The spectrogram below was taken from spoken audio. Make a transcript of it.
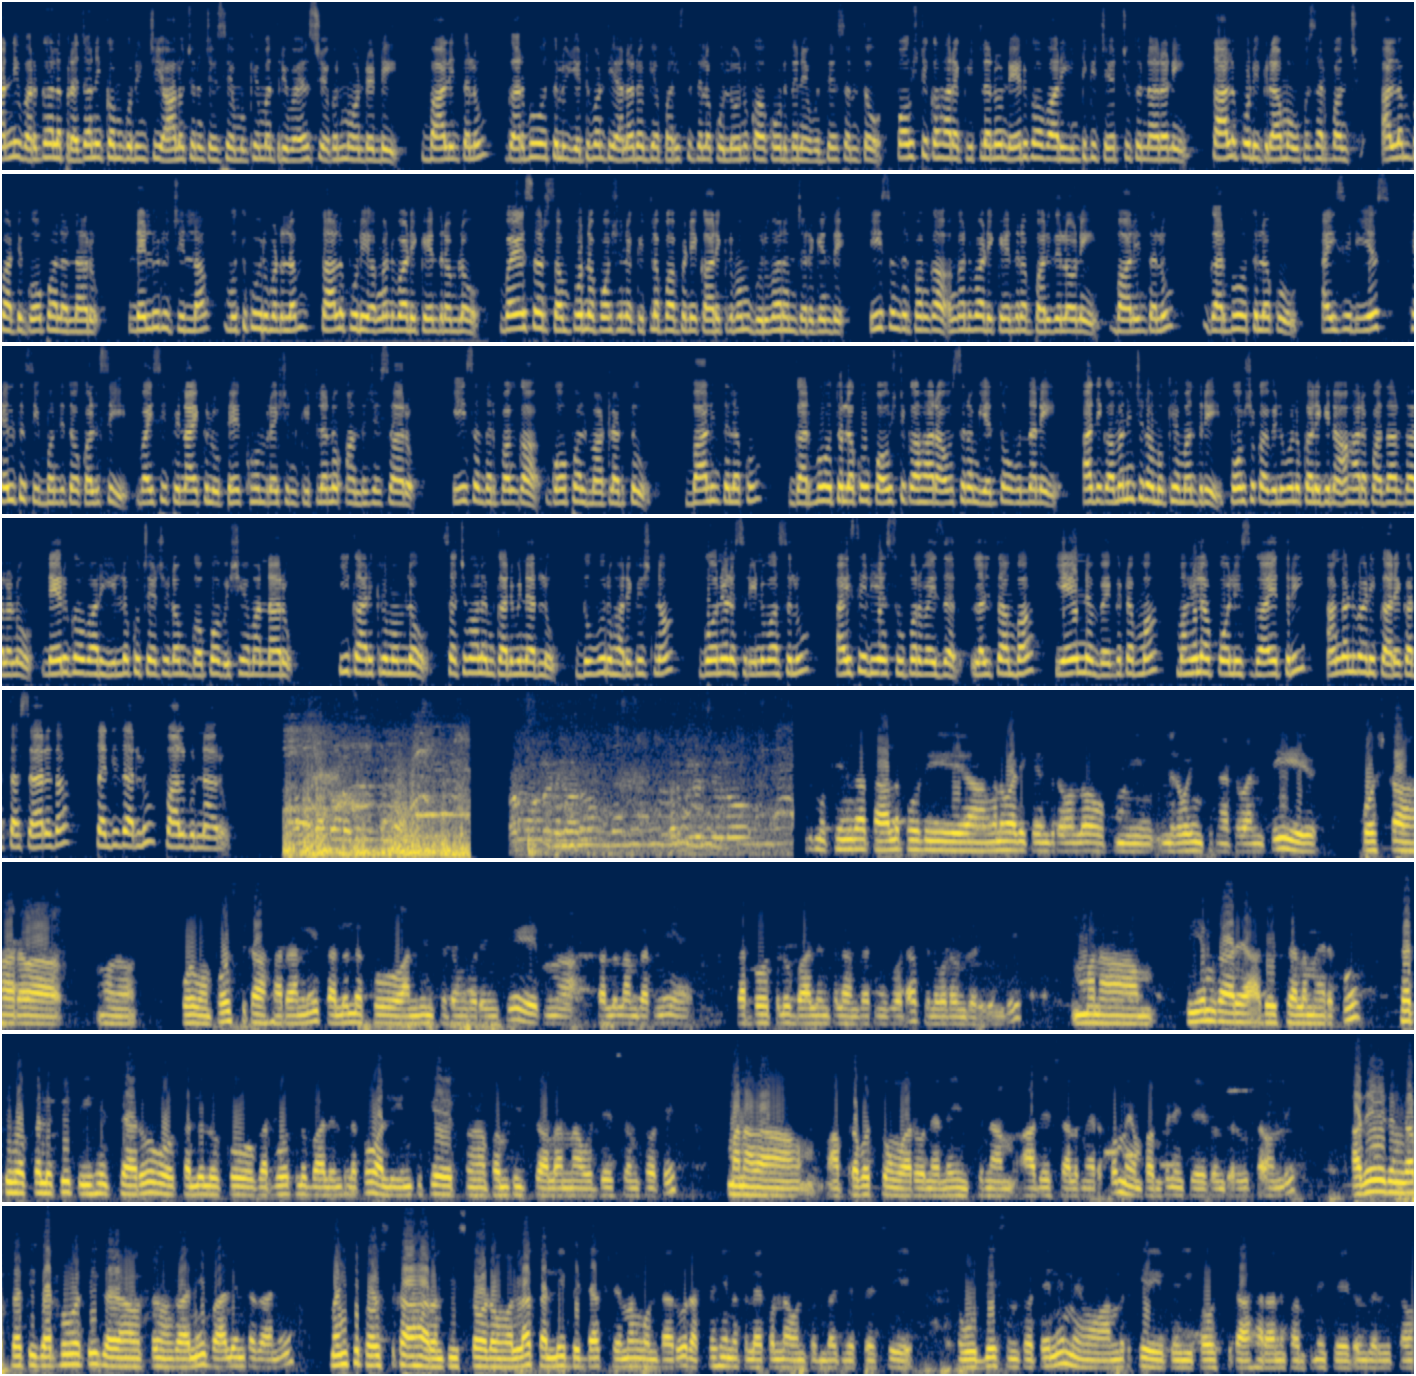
అన్ని వర్గాల ప్రజానికం గురించి ఆలోచన చేసే ముఖ్యమంత్రి వైఎస్ జగన్మోహన్ రెడ్డి బాలింతలు గర్భవతులు ఎటువంటి అనారోగ్య పరిస్థితులకు లోను కాకూడదనే ఉద్దేశంతో పౌష్టికాహార కిట్లను నేరుగా వారి ఇంటికి చేర్చుతున్నారని తాళపూడి గ్రామ ఉప సర్పంచ్ అల్లంపాటి గోపాల్ అన్నారు. నెల్లూరు జిల్లా ముతుకూరు మండలం తాళపూడి అంగన్వాడీ కేంద్రంలో వైఎస్ఆర్ సంపూర్ణ పోషణ కిట్ల పంపిణీ కార్యక్రమం గురువారం జరిగింది. ఈ సందర్భంగా అంగన్వాడీ కేంద్రం పరిధిలోని బాలింతలు గర్భవతులకు ఐసీడీఎస్ హెల్త్ సిబ్బందితో కలిసి వైసీపీ నాయకులు టేక్ హోమ్ రేషన్ కిట్లను అందజేశారు. ఈ సందర్భంగా గోపాల్ మాట్లాడుతూ బాలింతలకు గర్భవతులకు పౌష్టికాహార అవసరం ఎంతో ఉందని అది గమనించిన ముఖ్యమంత్రి పోషక విలువలు కలిగిన ఆహార పదార్థాలను నేరుగా వారి ఇళ్ళకు చేర్చడం గొప్ప విషయమన్నారు. ఈ కార్యక్రమంలో సచివాలయం కన్వీనర్లు Duvvuru Harikrishna Gonela Srinivasulu ICDS supervisor Lalithamba ANM Venkatamma మహిళా పోలీస్ గాయత్రి అంగన్వాడీ కార్యకర్త శారద తదితరులు పాల్గొన్నారు. ముఖ్యంగా తాళ్ళపూడి అంగన్వాడీ కేంద్రంలో నిర్వహించినటువంటి పోషకాహార పౌష్టికాహారాన్ని తల్లులకు అందించడం గురించి తల్లులందరినీ గర్భవతులు బాలింతలందరినీ కూడా పిలవడం జరిగింది. మన సీఎం గారి ఆదేశాల మేరకు ప్రతి ఒక్కరికి టీహెచ్ఆర్ తల్లులకు గర్భవతులు బాలింతలకు వాళ్ళ ఇంటికే పంపించాలన్న ఉద్దేశంతో మన ప్రభుత్వం వారు నిర్ణయించిన ఆదేశాల మేరకు మేము పంపిణీ చేయడం జరుగుతూ ఉంది. అదేవిధంగా ప్రతి గర్భవతి కానీ బాలింత కానీ మంచి పౌష్టికాహారం తీసుకోవడం వల్ల తల్లి బిడ్డ క్షేమంగా ఉంటారు రక్తహీనత లేకుండా ఉంటుందని చెప్పేసి ఉద్దేశంతోనే మేము అందరికీ ఈ పౌష్టికాహారాన్ని పంపిణీ చేయడం జరుగుతూ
